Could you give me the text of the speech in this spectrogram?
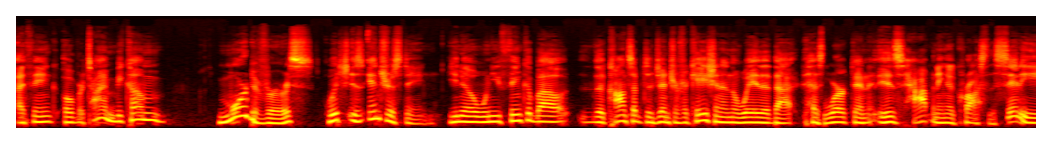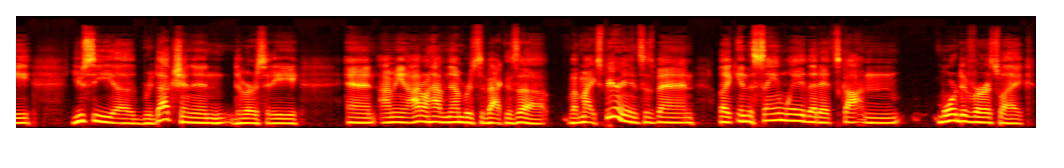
I think over time become more diverse, which is interesting. You know, when you think about the concept of gentrification and the way that that has worked and is happening across the city, you see a reduction in diversity. And I mean, I don't have numbers to back this up, but my experience has been like in the same way that it's gotten more diverse, like,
